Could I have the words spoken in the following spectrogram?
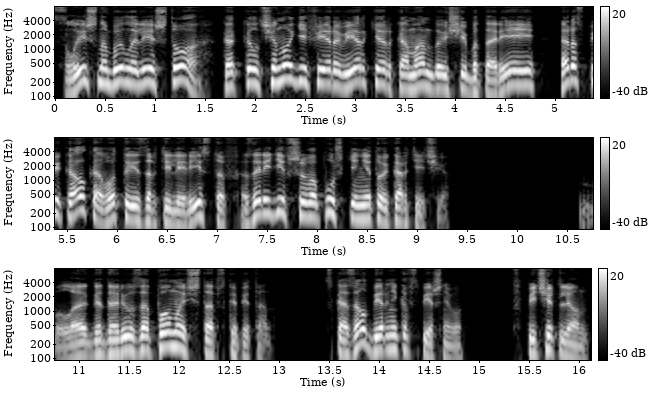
Слышно было лишь то, как колченогий фейерверкер, командующий батареей, распекал кого-то из артиллеристов, зарядившего пушки не той картечью. «Благодарю за помощь, штабс-капитан», — сказал Берников Спешневу. «Впечатлен.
